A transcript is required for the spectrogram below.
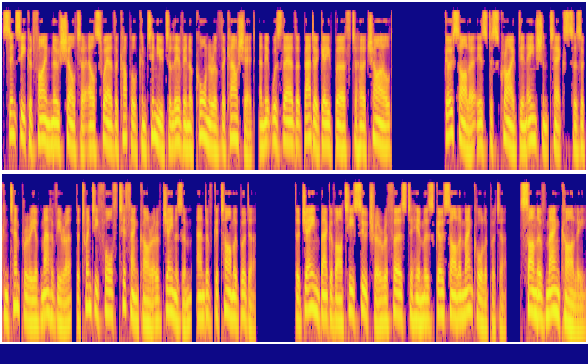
Since he could find no shelter elsewhere the couple continued to live in a corner of the cowshed, and it was there that Bada gave birth to her child. Gosala is described in ancient texts as a contemporary of Mahavira, the 24th Tirthankara of Jainism, and of Gautama Buddha. The Jain Bhagavati Sutra refers to him as Gosala Mankaliputta, son of Mankali.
